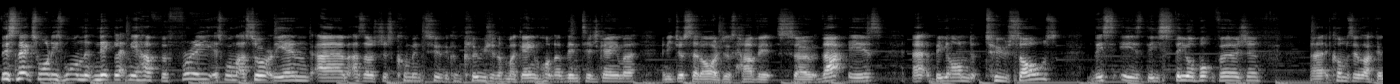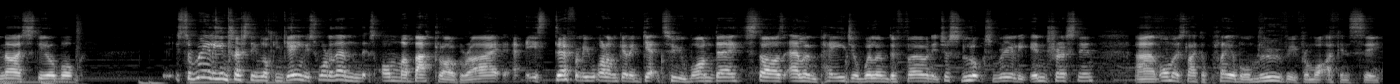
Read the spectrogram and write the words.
This next one is one that Nick let me have for free. It's one that I saw at the end um, as I was just coming to the conclusion of my Game Hunter Vintage Gamer, and he just said, oh, just have it. So that is uh, Beyond Two Souls. This is the Steelbook version. Uh, it comes in like a nice Steelbook. It's a really interesting looking game. It's one of them that's on my backlog, right? It's definitely one I'm going to get to one day. Stars Ellen Page and Willem Dafoe, and it just looks really interesting. Um, almost like a playable movie from what I can see.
